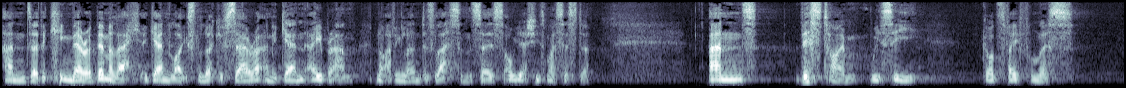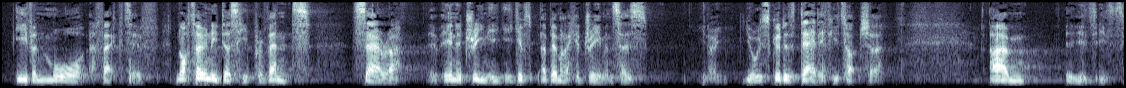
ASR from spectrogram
And uh, the king there, Abimelech, again likes the look of Sarah. And again, Abraham, not having learned his lesson, says, Oh, yeah, she's my sister. And this time we see God's faithfulness even more effective. Not only does he prevent Sarah in a dream, he, he gives Abimelech a dream and says, You know, you're as good as dead if you touch her. Um, it's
